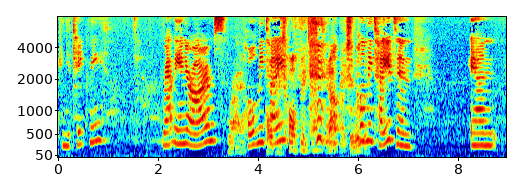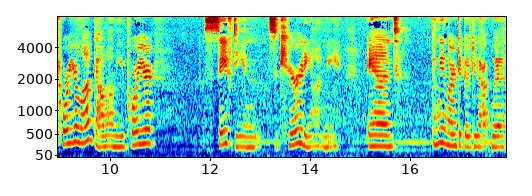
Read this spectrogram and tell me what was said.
Can you take me? Wrap me in your arms. Right. Hold me tight. Hold, hold me tight. Yeah, absolutely. Hold me tight and and pour your love down on me. Pour your safety and security on me. And then we learn to go do that with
